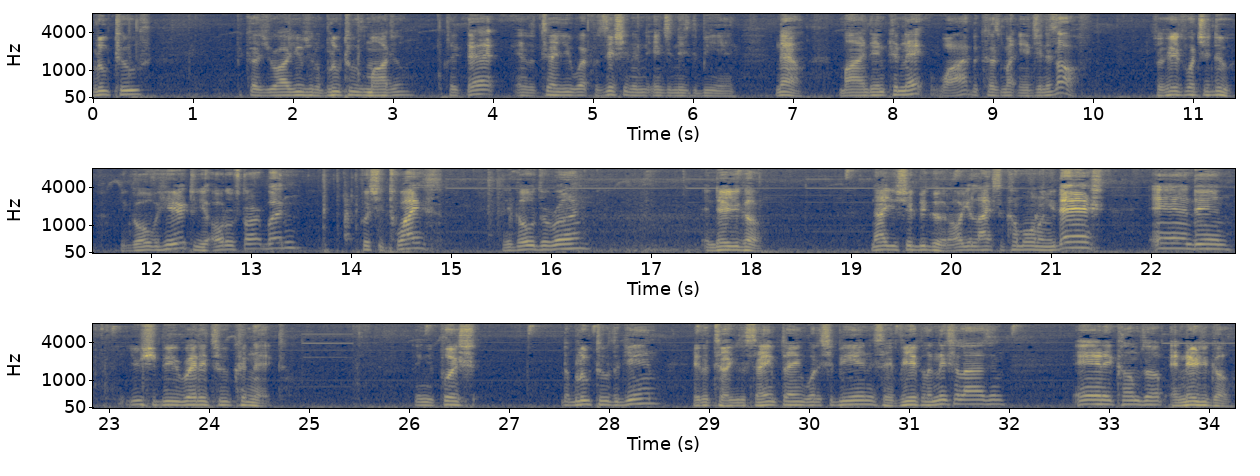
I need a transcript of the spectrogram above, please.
Bluetooth because you are using a Bluetooth module. Click that and it'll tell you what position the engine needs to be in. Now, mine didn't connect. Why? Because my engine is off. So here's what you do. You go over here to your auto start button, push it twice, and it goes to run, and there you go. Now you should be good. All your lights will come on on your dash, and then you should be ready to connect. Then you push the Bluetooth again. It'll tell you the same thing, what it should be in. It says vehicle initializing, and it comes up, and there you go.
